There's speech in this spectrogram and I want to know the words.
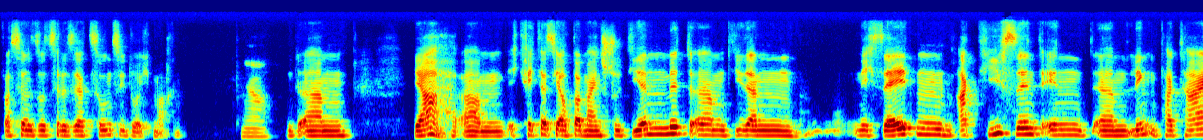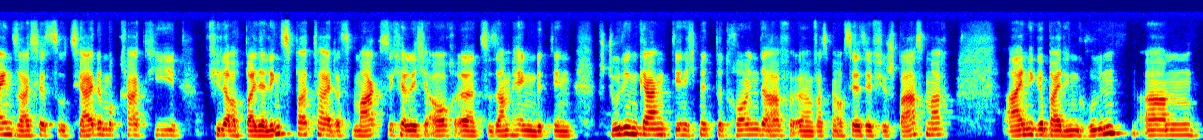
was für eine Sozialisation sie durchmachen. Ja. Und ähm, ja, ähm, ich kriege das ja auch bei meinen Studierenden mit, ähm, die dann nicht selten aktiv sind in ähm, linken Parteien, sei es jetzt Sozialdemokratie, viele auch bei der Linkspartei. Das mag sicherlich auch äh, zusammenhängen mit dem Studiengang, den ich mit betreuen darf, äh, was mir auch sehr, sehr viel Spaß macht. Einige bei den Grünen. Ähm,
